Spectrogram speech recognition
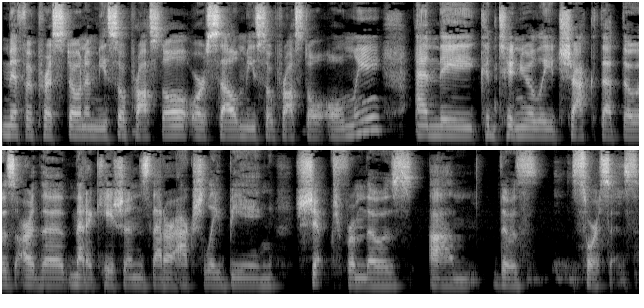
mifepristone and misoprostol or sell misoprostol only. And they continually check that those are the medications that are actually being shipped from those, um, those sources.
